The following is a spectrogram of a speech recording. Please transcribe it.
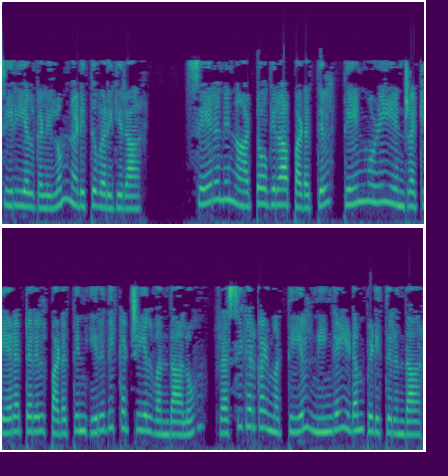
சீரியல்களிலும் நடித்து வருகிறார். சேரனின் ஆட்டோகிரா படத்தில் தேன்மொழி என்ற கேரக்டரில் படத்தின் இறுதிக்கட்சியில் வந்தாலும் ரசிகர்கள் மத்தியில் நீங்க இடம் பிடித்திருந்தார்.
